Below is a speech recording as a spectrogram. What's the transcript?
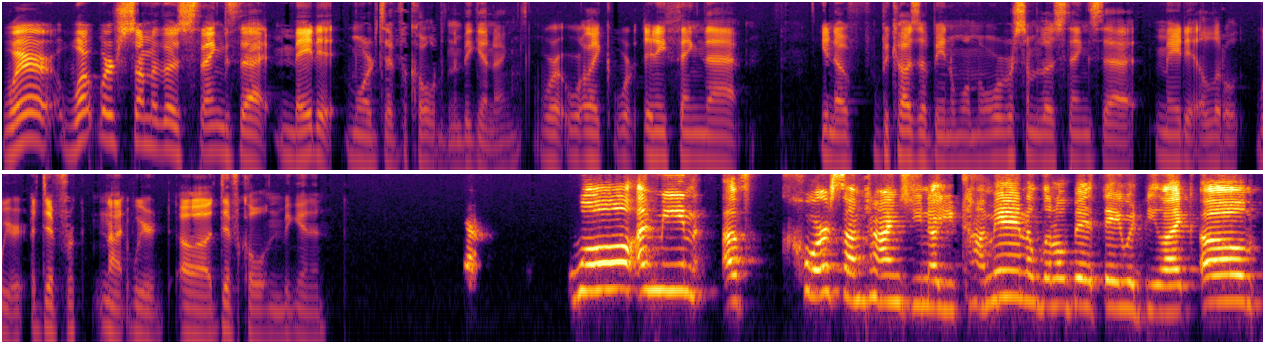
Where what were some of those things that made it more difficult in the beginning? Were, were like were anything that you know because of being a woman? What were some of those things that made it a little weird, a different, not weird, uh, difficult in the beginning? Well, I mean, of course, sometimes, you know, you'd come in a little bit, they would be like, oh,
